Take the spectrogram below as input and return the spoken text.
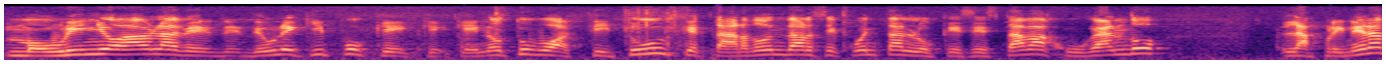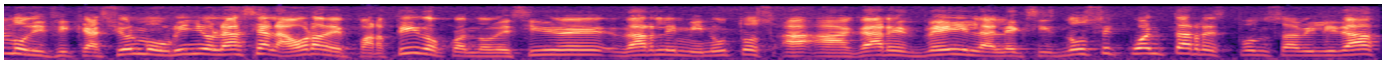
Mourinho habla de, un equipo que, no tuvo actitud, que tardó en darse cuenta de lo que se estaba jugando. La primera modificación Mourinho le hace a la hora de partido, cuando decide darle minutos a, Gareth Bale, Alexis. No sé cuánta responsabilidad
